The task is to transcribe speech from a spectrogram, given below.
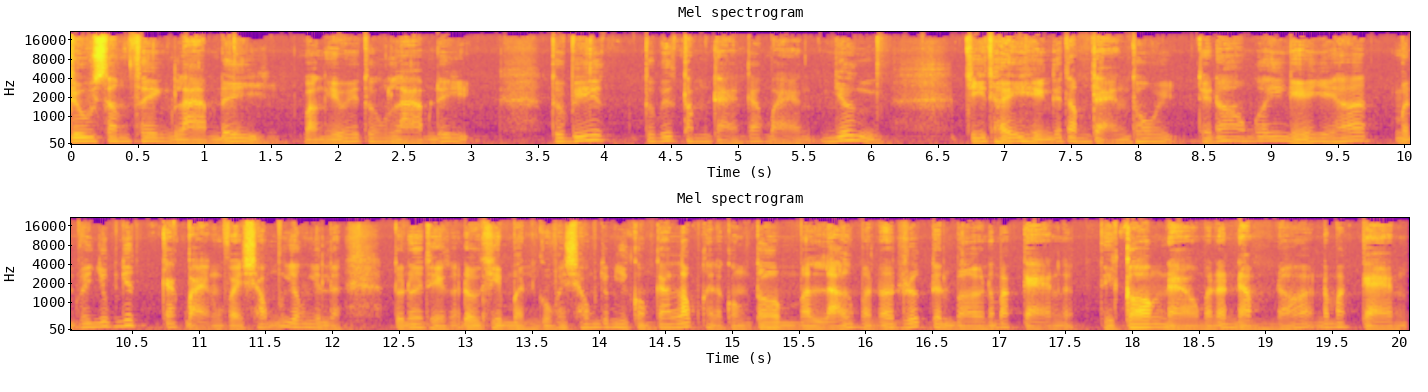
Do something, làm đi. Bạn hiểu ý tôi không? Làm đi. Tôi biết tôi biết tâm trạng các bạn. Nhưng chỉ thể hiện cái tâm trạng thôi, thì nó không có ý nghĩa gì hết. Mình phải nhúc nhích, các bạn phải sống giống như là, tôi nói thiệt đôi khi mình cũng phải sống giống như con cá lóc hay là con tôm mà lỡ mà nó rớt trên bờ nó mắc cạn thì con nào mà nó nằm đó, nó mắc cạn,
